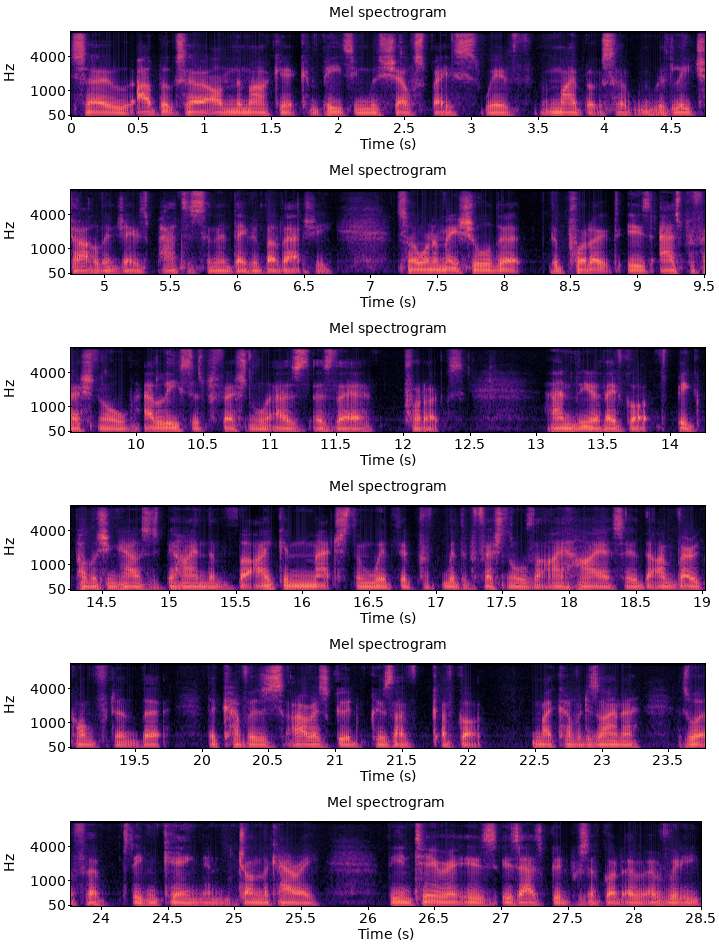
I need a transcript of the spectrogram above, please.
So our books are on the market competing with shelf space with my books with Lee Child and James Patterson and David Baldacci. So I want to make sure that the product is as professional, at least as professional as, as their products and you know they've got big publishing houses behind them. But I can match them with the with the professionals that I hire, so that I'm very confident that the covers are as good because I've I've got my cover designer has worked for Stephen King and John le Carre. The interior is is as good because I've got a, a really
